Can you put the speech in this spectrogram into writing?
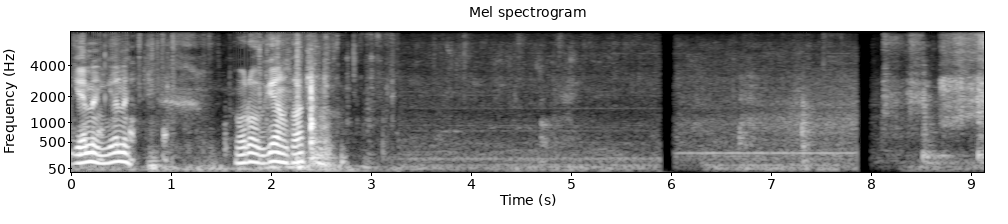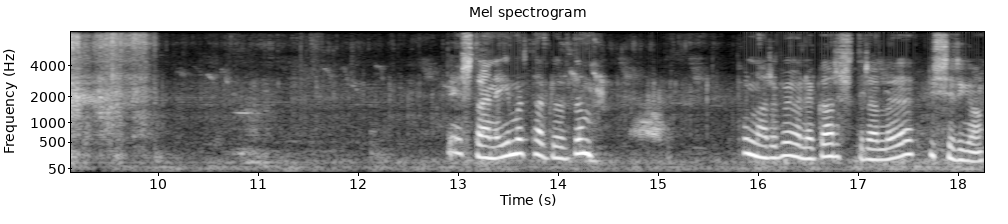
Gelin gelin. Horoz gel kaçma. Beş tane yumurta kırdım. Bunları böyle karıştırarak pişiriyorum.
